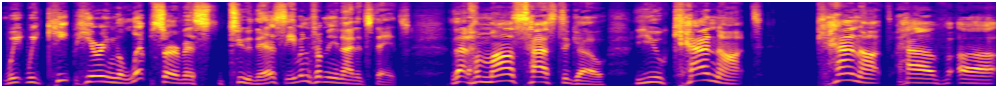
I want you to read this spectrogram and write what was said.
We, we keep hearing the lip service to this, even from the United States, that Hamas has to go. You cannot cannot have uh,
